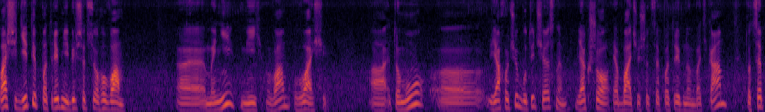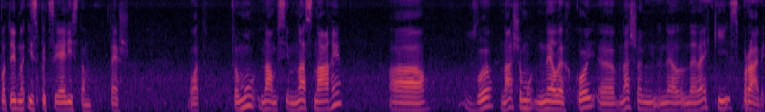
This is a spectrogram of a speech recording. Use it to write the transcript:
ваші діти потрібні більше всього вам. Е, мені, мій, вам, ваші. А, тому е, я хочу бути чесним. Якщо я бачу, що це потрібно батькам, то це потрібно і спеціалістам теж. От. Тому нам всім наснаги, а, в нашому нелегкой, е, в нелегкій справі.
